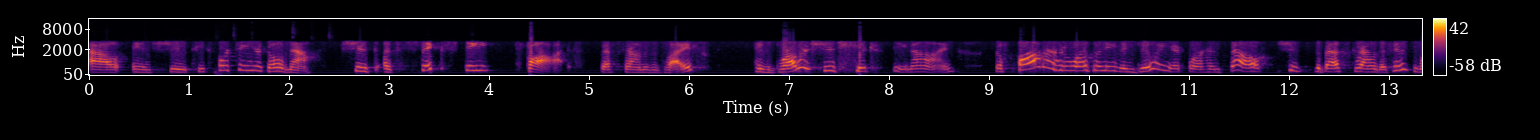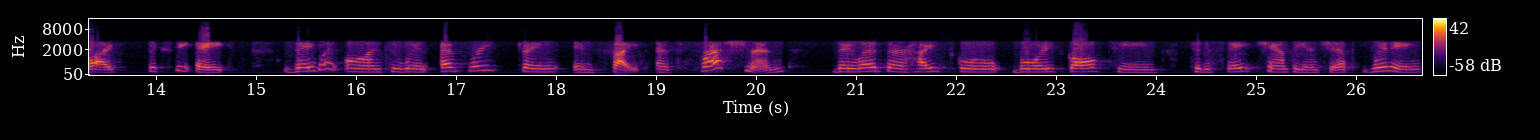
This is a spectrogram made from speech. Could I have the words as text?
out and shoots. He's 14 years old now. Shoots a 65, best round of his life. His brother shoots 69. The father, who wasn't even doing it for himself, shoots the best round of his life, 68. They went on to win everything in sight. As freshmen, they led their high school boys golf team to the state championship, winning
